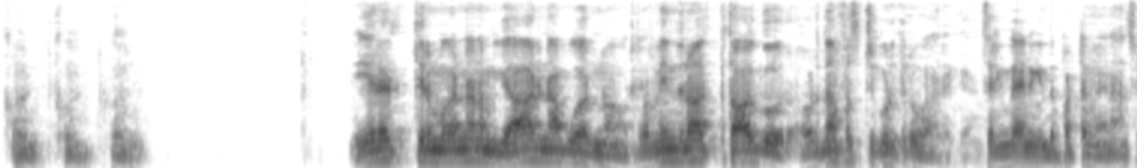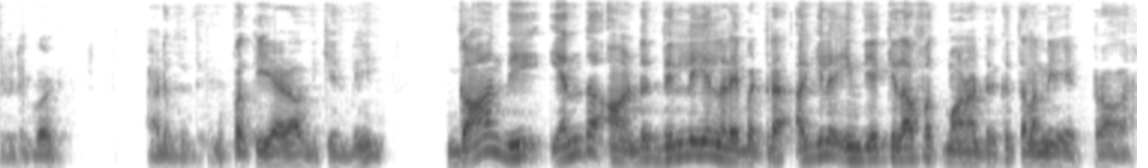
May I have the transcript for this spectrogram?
குட் குட் வீர திருமகன்னா நமக்கு யார் ஞாபகம் வரணும்? ரவீந்திரநாத் தாகூர். அவர் தான் ஃபர்ஸ்ட் கொடுத்துருவாரு. சரிங்களா? எனக்கு இந்த பட்டம் வேணாம்னு சொல்லிட்டு. குட் அடுத்தது முப்பத்தி ஏழாவது கேள்வி. காந்தி எந்த ஆண்டு தில்லியில் நடைபெற்ற அகில இந்திய கிலாஃபத் மாநாட்டிற்கு தலைமையேற்றார்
